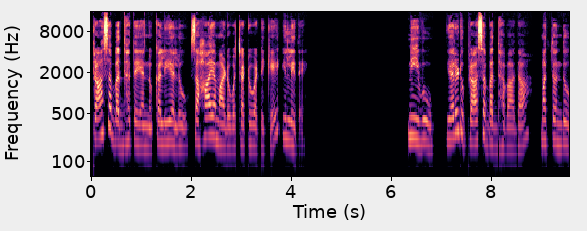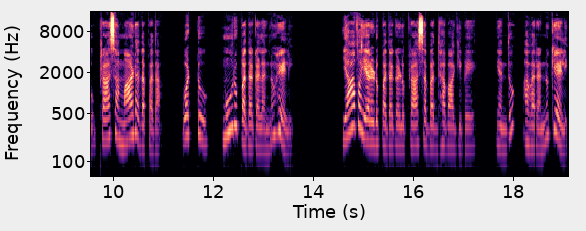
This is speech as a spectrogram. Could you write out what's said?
ಪ್ರಾಸಬದ್ಧತೆಯನ್ನು ಕಲಿಯಲು ಸಹಾಯ ಮಾಡುವ ಚಟುವಟಿಕೆ ಇಲ್ಲಿದೆ. ನೀವು ಎರಡು ಪ್ರಾಸಬದ್ಧವಾದ ಮತ್ತೊಂದು ಪ್ರಾಸ ಮಾಡದ ಪದ, ಒಟ್ಟು ಮೂರು ಪದಗಳನ್ನು ಹೇಳಿ. ಯಾವ ಎರಡು ಪದಗಳು ಪ್ರಾಸಬದ್ಧವಾಗಿವೆ ಎಂದು ಅವರನ್ನು ಕೇಳಿ.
